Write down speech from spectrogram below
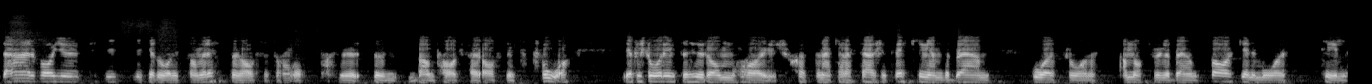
det här var ju precis lika dåligt som resten av säsong 8 med undantag för avsnitt 2. Jag förstår inte hur de har skött den här karaktärsutvecklingen. The Brand går från I'm not really Brand Stark anymore till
